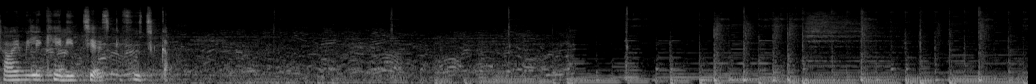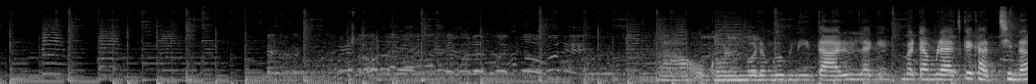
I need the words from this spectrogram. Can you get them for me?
সবাই মিলে খেয়ে নিচ্ছি আজকে ফুচকা। গরম গরম ঘুগনি দারুণ লাগে। বাট আমরা আজকে খাচ্ছি না।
